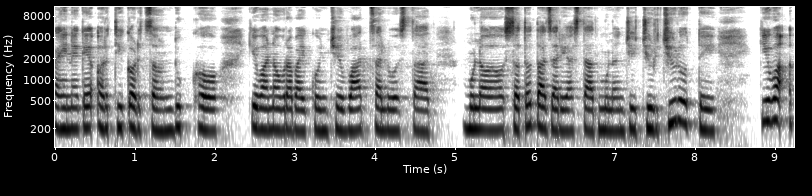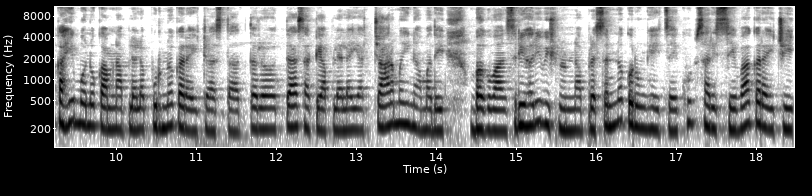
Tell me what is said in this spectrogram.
काही ना काही आर्थिक अडचण दुःख किंवा नवरा बायकोंचे वाद चालू असतात. मुलं सतत आजारी असतात. मुलांची चिडचिड होते. किंवा काही मनोकामना आपल्याला पूर्ण करायच्या असतात तर त्यासाठी आपल्याला या चार महिन्यामध्ये भगवान श्रीहरी विष्णूंना प्रसन्न करून घ्यायचं आहे खूप सारी सेवा करायची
